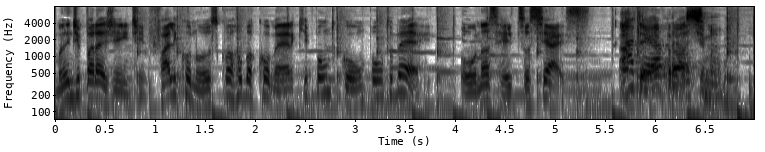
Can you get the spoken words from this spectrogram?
Mande para a gente em faleconosco.comerc.com.br ou nas redes sociais. Até, Até a próxima. próxima.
